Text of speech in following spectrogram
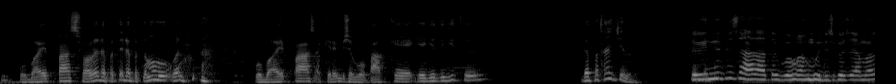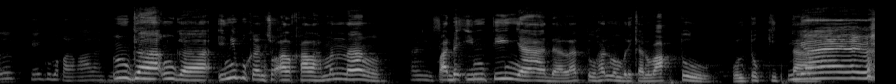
gue bypass soalnya dapetnya dapat nemu kan. Gue bypass akhirnya bisa gue pakai kayak gitu-gitu. Dapat aja loh. Tuh ini tuh salah satu gua gak mau diskusi sama lu tuh kayak gua bakal kalah sih. enggak enggak. Ini bukan soal kalah menang. Pada intinya adalah Tuhan memberikan waktu untuk kita. Enggak.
